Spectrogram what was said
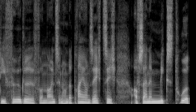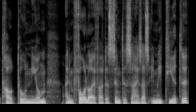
Die Vögel von 1963 auf seinem Mixturtrautonium, einem Vorläufer des Synthesizers, imitierte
